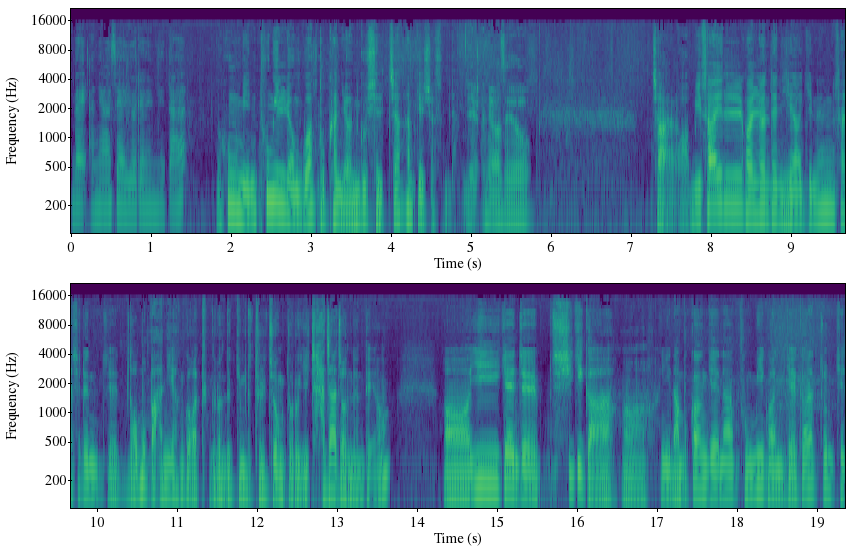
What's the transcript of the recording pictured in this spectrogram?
네, 안녕하세요. 이호령입니다. 홍민 통일연구원 북한 연구실장 함께 해주셨습니다. 네, 안녕하세요. 자, 어, 미사일 관련된 이야기는 사실은 이제 너무 많이 한 것 같은 그런 느낌도 들 정도로 이 잦아졌는데요. 어, 이게 이제 시기가, 어, 이 남북 관계나 북미 관계가 좀 이렇게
